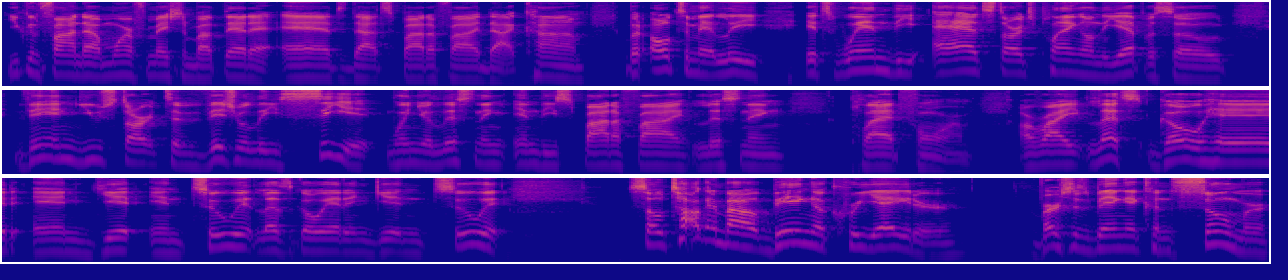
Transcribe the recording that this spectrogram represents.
You can find out more information about that at ads.spotify.com. But ultimately, it's when the ad starts playing on the episode, then you start to visually see it when you're listening in the Spotify listening platform. All right, let's go ahead and get into it. Let's go ahead and get into it. So, talking about being a creator versus being a consumer,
